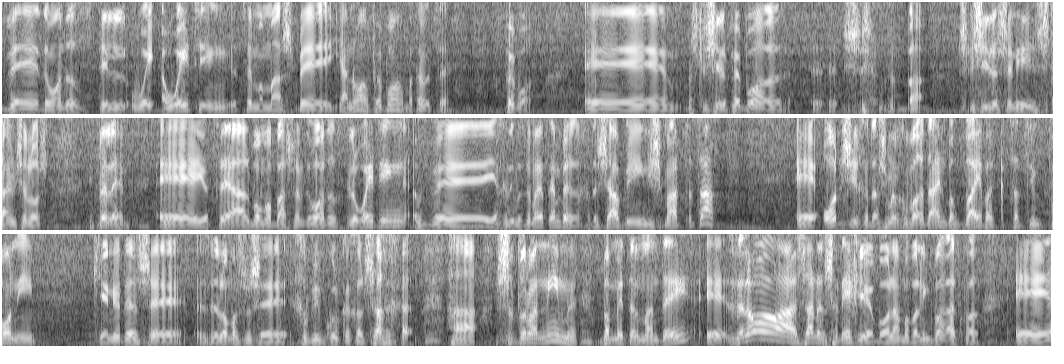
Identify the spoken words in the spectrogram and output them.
ו-The Wonders Still Awaiting יוצא ממש בינואר, פברואר? מתי יוצא? פברואר. בשלישי לפברואר, uh, בשלישי לשני, 2-3, יפה להם. Uh, יוצא האלבום הבא שלהם, The Wonders Still Awaiting, ויחד עם הזמרת אמבר החדשה, והיא נשמעת פצצה. Uh, עוד שיר חדש, אנחנו כבר עדיין ב vibe הקצת סימפוני, כי אני יודע שזה לא משהו שחביב כל כך על שאר השדרנים ב Metal Monday. זה לא הז'אנר שאני הכי אוהב בעולם, אבל אם כבר, אז כבר.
